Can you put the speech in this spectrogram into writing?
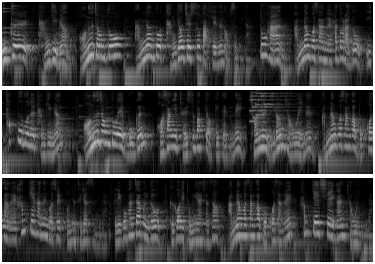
목을 당기면 어느 정도 안면도 당겨질 수밖에는 없습니다. 또한 안면 거상을 하더라도 이 턱 부분을 당기면 어느 정도의 목은 거상이 될 수밖에 없기 때문에 저는 이런 경우에는 안면거상과 목거상을 함께 하는 것을 권유드렸습니다. 그리고 환자분도 그거에 동의하셔서 안면거상과 목거상을 함께 시행한 경우입니다.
